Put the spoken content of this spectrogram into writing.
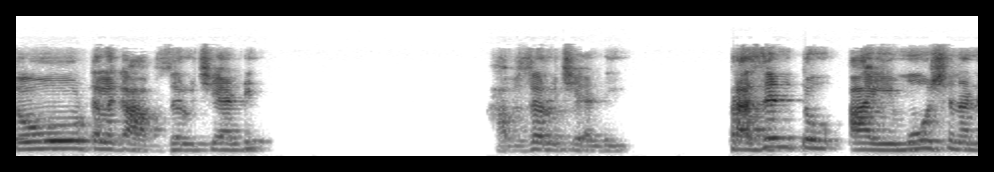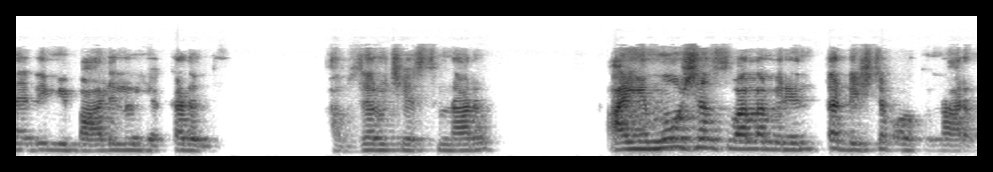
టోటల్గా అబ్జర్వ్ చేయండి. అబ్జర్వ్ చేయండి. ప్రజెంట్ ఆ ఎమోషన్ అనేది మీ బాడీలో ఎక్కడుంది అబ్జర్వ్ చేస్తున్నారు. ఆ ఎమోషన్స్ వల్ల మీరు ఎంత డిస్టర్బ్ అవుతున్నారు?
